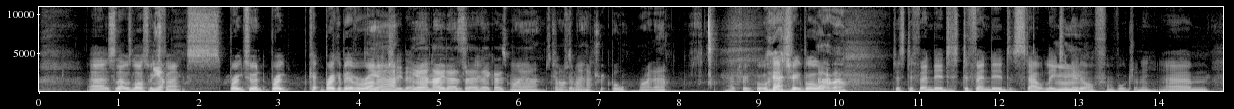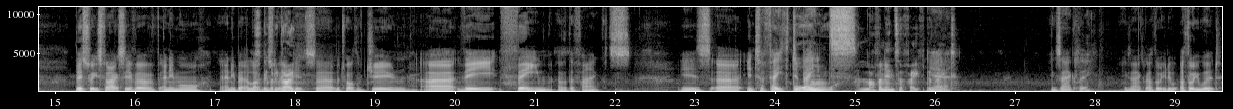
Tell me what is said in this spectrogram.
Uh, so that was last week's Yep. facts. Broke to a, broke broke a bit of a run yeah, actually. There, yeah, mate, no, there's, uh, there goes my uh, Um, it's chance my hat trick ball right there. hat trick ball. hat trick ball. Oh well. Just defended defended stoutly to Mm. mid off. Unfortunately. Um, this week's facts. If I have any more any better luck Let's this give it a week. It's uh, the twelfth of June. Uh, the theme of the facts is uh, interfaith debates. Ooh, I love an interfaith Yeah. Exactly, exactly. I thought you. I thought you would.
